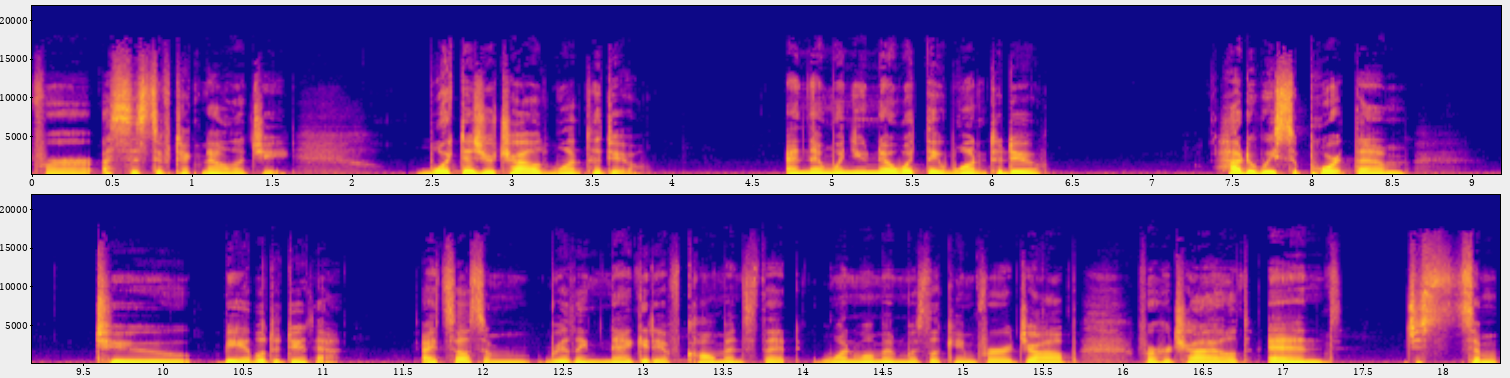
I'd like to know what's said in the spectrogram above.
for assistive technology. What does your child want to do? And then when you know what they want to do, how do we support them to be able to do that? I saw some really negative comments that one woman was looking for a job for her child and just some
